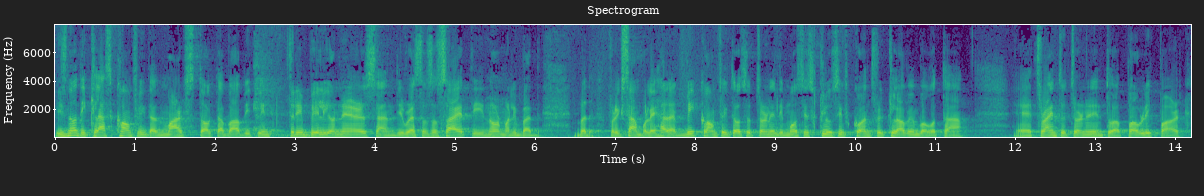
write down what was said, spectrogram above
it's not the class conflict that Marx talked about between three billionaires and the rest of society normally, but but for example, I had a big conflict also turning the most exclusive country club in Bogota, uh, trying to turn it into a public park,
